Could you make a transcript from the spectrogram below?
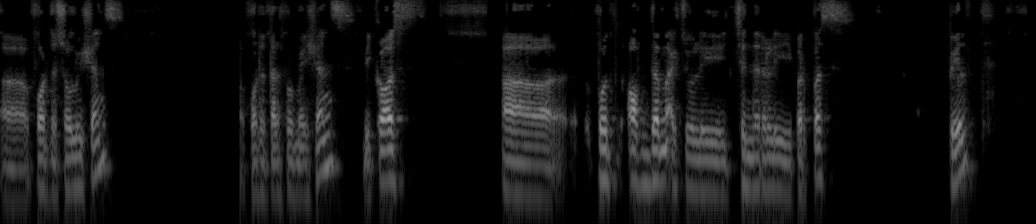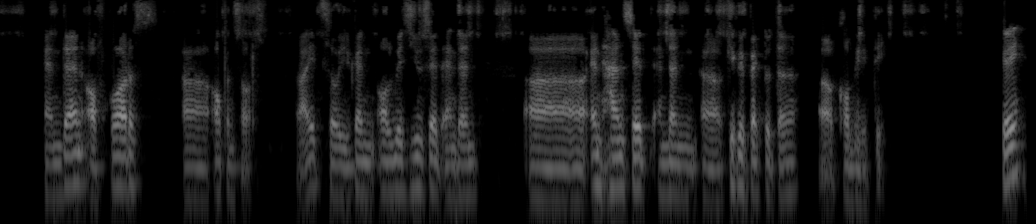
uh, for the solutions for the transformations? Because uh, both of them actually generally purpose built and then of course uh, open source right? So you can always use it and then uh, enhance it and then uh, give it back to the uh, community. Okay?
